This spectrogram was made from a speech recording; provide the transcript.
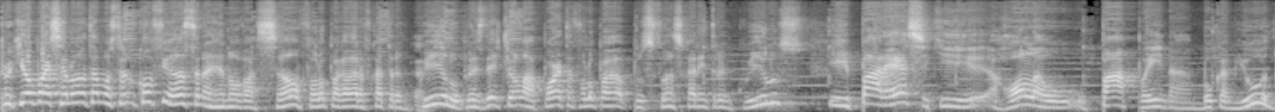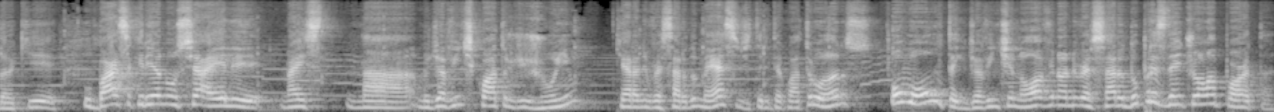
Porque o Barcelona tá mostrando confiança na renovação, falou pra galera ficar tranquilo, o presidente João Laporta falou para os fãs ficarem tranquilos. E parece que rola o, o papo aí na boca miúda que o Barça queria anunciar ele na, na- no dia 24 de junho, que era aniversário do Messi, de 34 anos, ou ontem, dia 29, no aniversário do presidente João Laporta.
